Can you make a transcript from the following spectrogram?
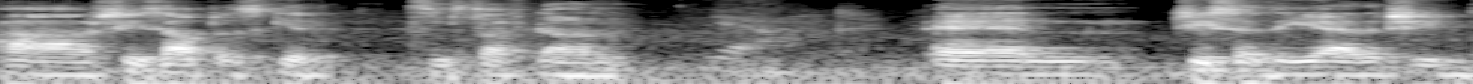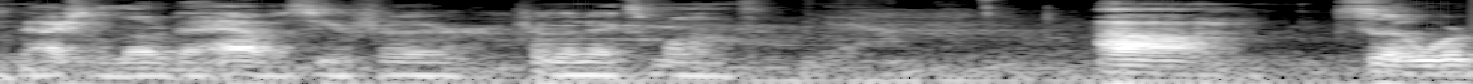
Uh, she's helped us get some stuff done, Yeah. and she said that yeah, that she'd actually love to have us here for for the next month. Yeah. Uh, so we're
